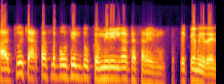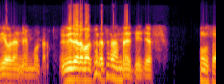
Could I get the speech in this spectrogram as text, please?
हा जो चार पाचला पाऊस येईल तो कमी राहील का कसा राहील मग? ते कमी राहील एवढा नाही मोठा. विदर्भाकडेच राहणार ते जास्त. हो सर.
